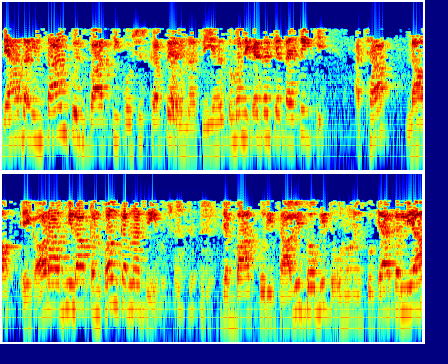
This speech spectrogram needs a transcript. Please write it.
لہٰذا انسان کو اس بات کی کوشش کرتے رہنا چاہیے۔ تو میں نے کیسا کیا، تحقیق کی۔ اچھا لاؤ، ایک اور آدمی لاؤ کنفرم کرنا چاہیے مجھے۔ جب بات پوری ثابت ہوگی تو انہوں نے اس کو کیا کر لیا؟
